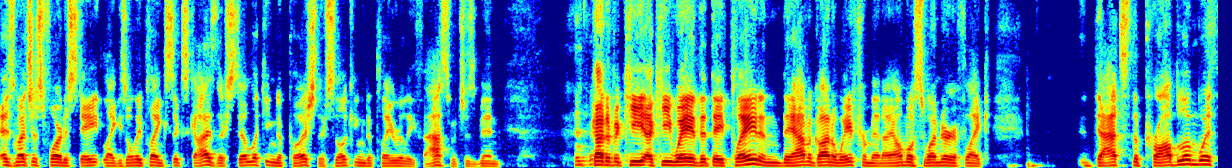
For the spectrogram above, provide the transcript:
as much as Florida State like is only playing six guys, they're still looking to push. They're still looking to play really fast, which has been kind of a key a key way that they've played, and they haven't gone away from it. I almost wonder if like that's the problem with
